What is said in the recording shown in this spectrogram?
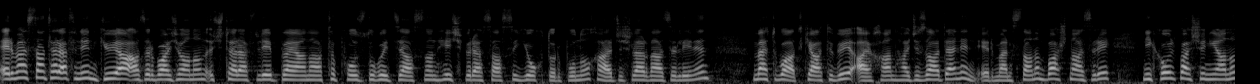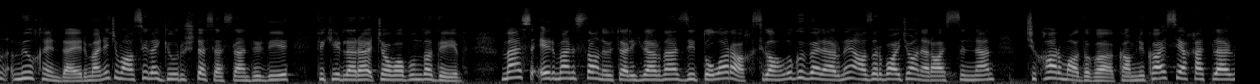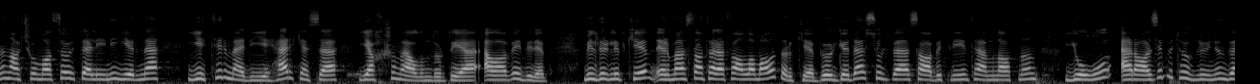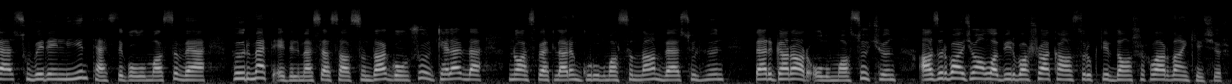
Ermənistan tərəfinin güya Azərbaycanın üç tərəfli bəyanatı pozduğu iddiasının heç bir əsası yoxdur. Bunu Xarici İşlər Nazirliyinin mətbuat katibi Ayxan Hacızadənin Ermənistanın baş naziri Nikol Paşinyanın Münxendə erməni icması ilə görüşdə səsləndirdiyi fikirlərə cavabında deyib. Məhz Ermənistan öhdəliklərinə zidd olaraq silahlı qüvvələrini Azərbaycan ərazisindən çıxarmadığı, kommunikasiya xətlərinin açılması öhdəliyini yerinə yetirmədiyi hər kəsə yaxşı məlumdur deyə əlavə edilib. Bildirilib ki, Ermənistan tərəfi anlamalıdır ki, bölgədə sülh və sabitliyin təminatının yolu ərazi bütövlüyünün və suverenliyin təsdiq olunması və hörmət edilməsi əsasında qonşu ölkələrlə münasibətlərin qurulmasından və sülhün bərqərar olunması üçün Azərbaycanla birbaşa konstruktiv danışıqlardan keçir.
